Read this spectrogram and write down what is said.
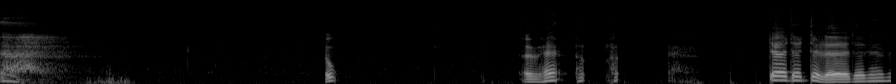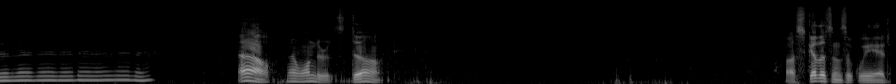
oh. Oh, here. Oh, oh. Da, da, da, da, da, da, da, da, da, da. Oh, no wonder it's dark. Our skeletons look weird.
